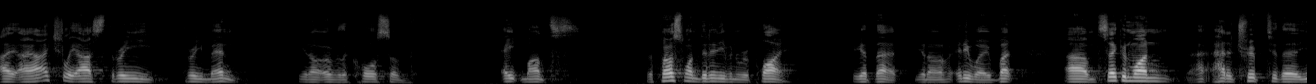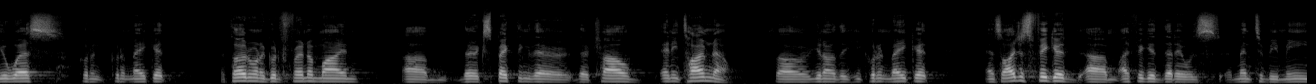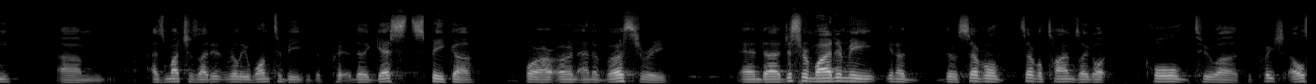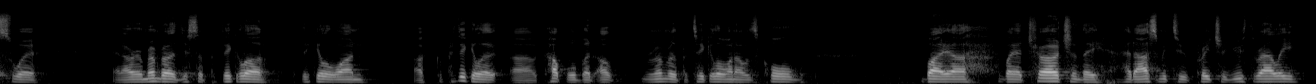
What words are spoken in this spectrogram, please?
I, I actually asked three three men you know, over the course of eight months. The first one didn't even reply. You get that, you know. Anyway, but um, second one had a trip to the U.S. couldn't couldn't make it. The third one, a good friend of mine, um, they're expecting their their child any time now. So you know he couldn't make it, and so I just figured um, I figured that it was meant to be me. Um, as much as I didn't really want to be the, the guest speaker for our own anniversary, and uh, just reminded me, you know, there were several several times I got called to uh, to preach elsewhere, and I remember just a particular particular one, a particular uh, couple, but I'll remember the particular one I was called by uh, by a church, and they had asked me to preach a youth rally,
